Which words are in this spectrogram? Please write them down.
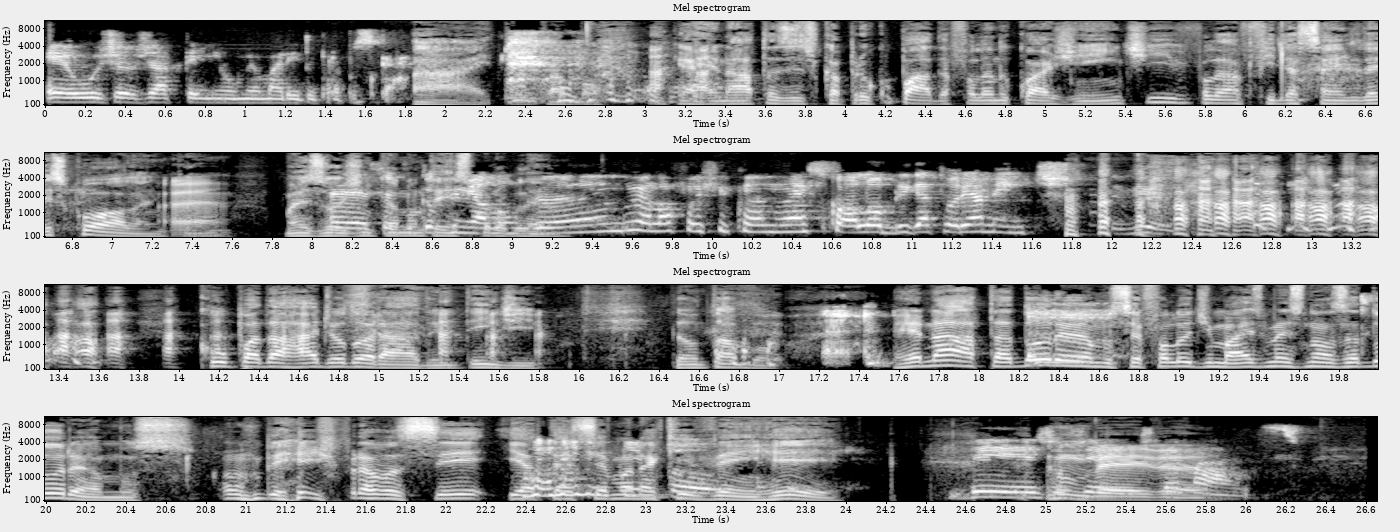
É, hoje eu já tenho o meu marido para buscar. Ah, então tá bom. Porque a Renata às vezes fica preocupada falando com a gente e a filha saindo da escola. Então... É. Mas hoje é, então não tem esse problema. Alongando, ela foi ficando na escola obrigatoriamente, você viu? Culpa da Rádio Eldorado, entendi. Então tá bom. Renata, adoramos. Você falou demais, mas nós adoramos. Um beijo para você e até semana que, que vem, Rê. Beijo, um gente. Beijo. Até mais.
